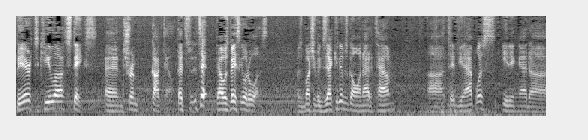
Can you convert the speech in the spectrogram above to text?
beer, tequila, steaks and shrimp cocktail. That's that's it. That was basically what it was. There was a bunch of executives going out of town uh, to Indianapolis, eating at uh,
